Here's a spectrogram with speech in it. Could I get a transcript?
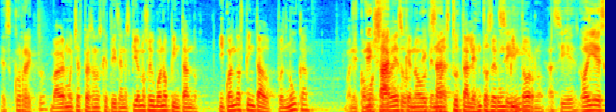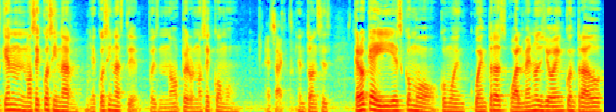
Es correcto. Va a haber muchas personas que te dicen, es que yo no soy bueno pintando. ¿Y cuándo has pintado? Pues nunca. Bueno, ¿y ¿cómo Exacto, sabes que no, que no es tu talento ser un Sí, pintor, no? Así es. Oye, es que no sé cocinar. ¿Ya cocinaste? Pues no, pero no sé cómo. Exacto. Entonces, creo que ahí es como, como encuentras, o al menos yo he encontrado,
